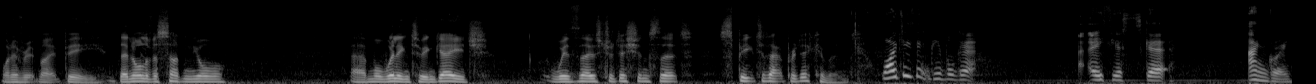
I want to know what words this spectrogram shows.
whatever it might be, then all of a sudden you're uh, more willing to engage with those traditions that speak to that predicament. Why do you think people get atheists get angry?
